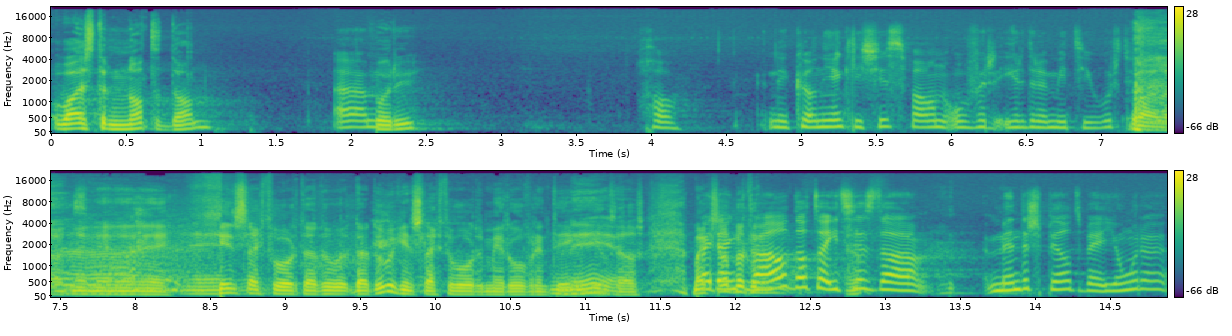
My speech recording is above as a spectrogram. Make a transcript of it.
Wat is er not dan Ehm, voor u? goh, ik wil niet in clichés vallen over eerder een meteoor. Voilà, nee, nee, nee, nee. Geen slecht woord, daar doen, we, daar doen we geen slechte woorden meer over, in tegendeel Nee. zelfs. Maar, Maar ik denk dat er- wel dat dat iets is dat minder speelt bij jongere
